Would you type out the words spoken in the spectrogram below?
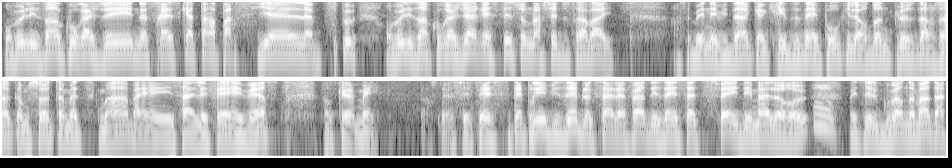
on veut les encourager, ne serait-ce qu'à temps partiel, un petit peu. On veut les encourager à rester sur le marché du travail. Alors, c'est bien évident qu'un crédit d'impôt qui leur donne plus d'argent comme ça automatiquement, ben, ça a l'effet inverse. Donc, euh, mais c'était prévisible que ça allait faire des insatisfaits et des malheureux. Mm. Mais tu sais, le gouvernement, dans,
